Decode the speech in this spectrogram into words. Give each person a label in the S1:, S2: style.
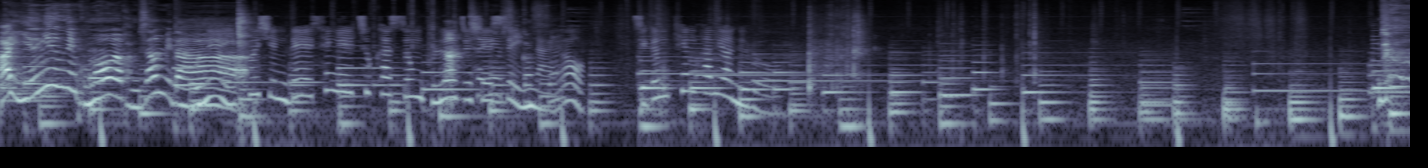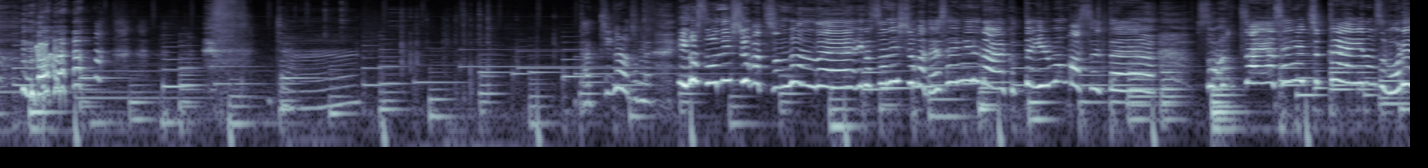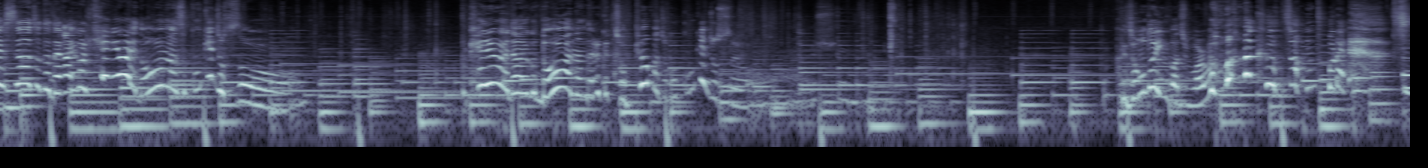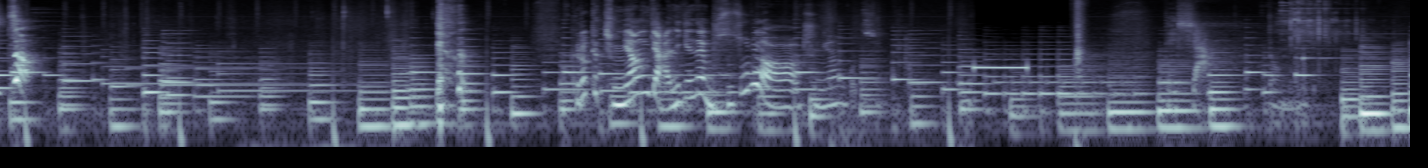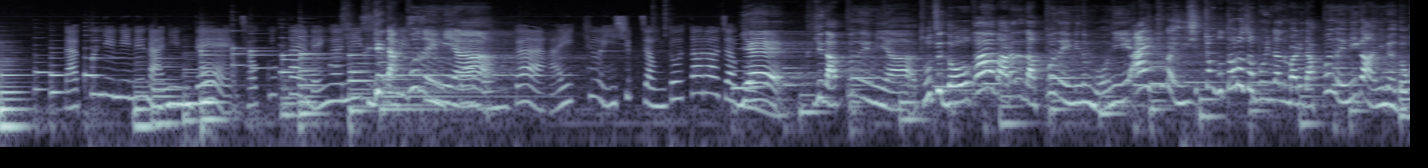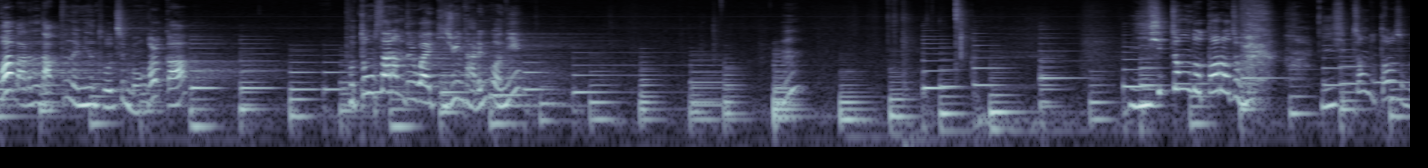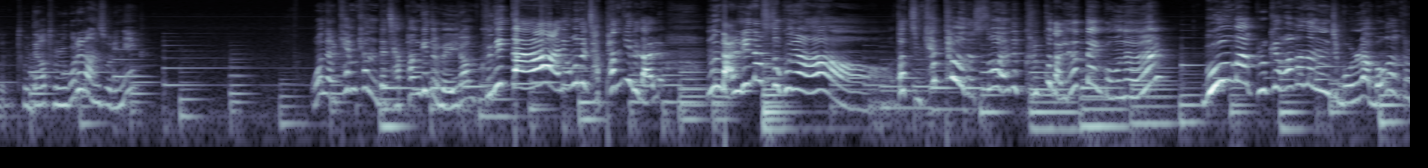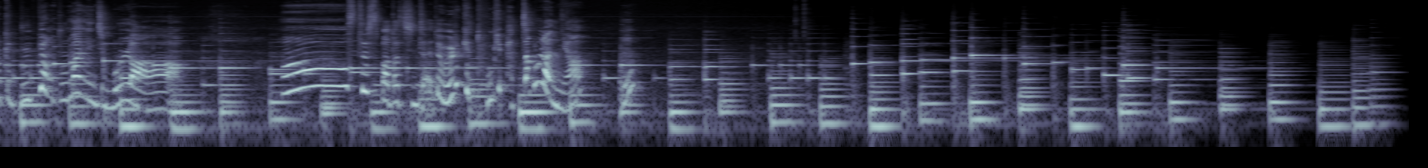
S1: 아 이응이응님 고마워요 감사합니다.
S2: 오늘 이쁘신데 생일 축하송
S1: 아,
S2: 불러주실
S1: 생일
S2: 수
S1: 축하송?
S2: 있나요? 지금 캠 화면으로.
S1: 자. 다 찌그러졌네. 이거 써니쇼가 준 건데, 이거 써니쇼가 내 생일날 그때 일본 갔을 때, 머리에 씌워줘도 내가 이걸 캐리어에 넣으면서 꾸겨줬어. 캐리어에 내가 이거 넣어왔는데 이렇게 접혀가지고 꾸겨줬어요. 그 정도인 거지 뭘 그 정도래 진짜 그렇게 중요한 게 아니긴 해. 무슨 소리야. 중요한 거
S2: 나쁜 의미는 아닌데 적국갈 맹안이
S1: 그게 나쁜 의미야.
S2: 뭔가 IQ 20 정도 떨어져 보여.
S1: 예, 그게 나쁜 의미야. 도대체 너가 말하는 나쁜 의미는 뭐니? IQ가 20 정도 떨어져 보인다는 말이 나쁜 의미가 아니면 너가 말하는 나쁜 의미는 도대체 뭔 걸까? 보통 사람들과의 기준이 다른 거니? 응? 20 정도 떨어져 보여. 20 정도 떨어져 보여. 돌- 내가 돌고래라는 소리니? 오늘 캠 켰는데 자판기들 왜 이럼? 그니까! 아니 오늘 자판기를 날려 오늘 난리 났어 그냥. 나 지금 캣타워 됐어. 애들 긁고 난리 났다니까 오늘. 뭐가 그렇게 화가 났는지 몰라. 뭐가 그렇게 불평 불만인지 몰라. 아 스트레스 받아 진짜. 애들 왜 이렇게 독이 바짝 올랐냐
